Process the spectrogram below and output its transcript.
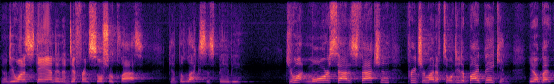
You know, do you want to stand in a different social class? Get the Lexus, baby. Do you want more satisfaction? Preacher might have told you to buy bacon. You know, but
